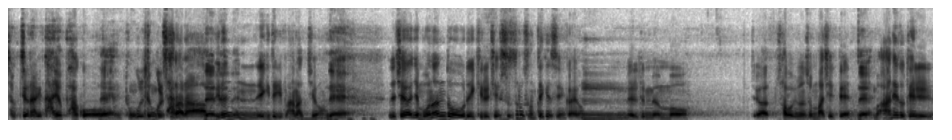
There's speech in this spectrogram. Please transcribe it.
적절하게 타협하고 네. 둥글둥글 살아라 네, 뭐 네, 이런 얘기들이 많았죠. 네. 근데 제가 이제 모난돌의 길을 제 스스로 선택했으니까요. 음. 예를 들면 뭐 제가 사법 연수 마칠 때 네. 뭐 안 해도 될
